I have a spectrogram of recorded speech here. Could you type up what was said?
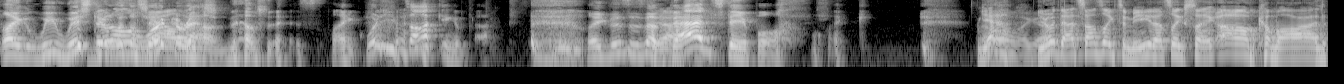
like we wish there Good was a workaround of this. Like what are you talking about? like this is a Yeah. bad staple. like Yeah. Oh You know what that sounds like to me? That's like saying, oh, come on.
